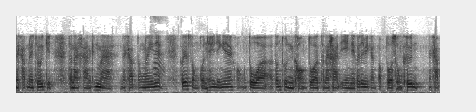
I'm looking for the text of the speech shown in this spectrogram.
นะครับในธุรกิจธนาคารขึ้นมานะครับ ตรงนี้เนี่ยค่ะก็จะส่งผลให้ในแง่ของตัวต้นทุนของตัวธนาคารเองเนี่ยก็จะมีการปรับตัวสูงขึ้นนะครับ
